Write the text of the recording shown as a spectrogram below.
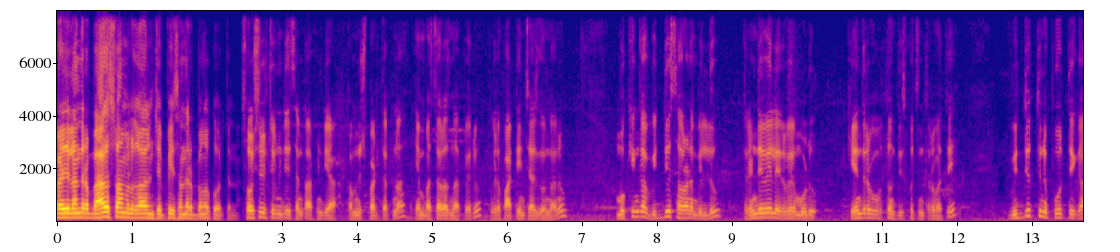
ప్రజలందరూ భాగస్వాములు కావాలని చెప్పి సందర్భంగా కోరుతున్నాను. Socialist unity centre of India communist party తరఫున ఎం బసవరాజ్ నా పేరు. ఇక్కడ పార్టీ ఇన్ఛార్జ్గా ఉన్నాను. ముఖ్యంగా విద్యుత్ సవరణ బిల్లు రెండు వేల ఇరవై మూడు కేంద్ర ప్రభుత్వం తీసుకొచ్చిన తర్వాతే విద్యుత్తుని పూర్తిగా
